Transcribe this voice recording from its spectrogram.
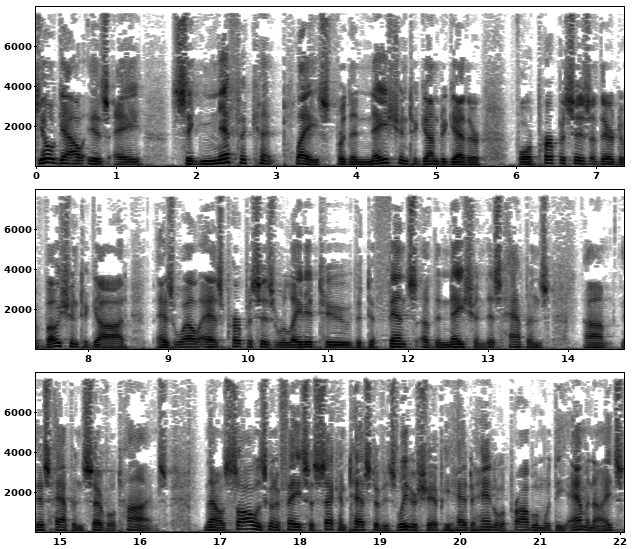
Gilgal is a significant place for the nation to come together for purposes of their devotion to God as well as purposes related to the defense of the nation. This happens, um, this happens several times. Now Saul is going to face a second test of his leadership. He had to handle a problem with the Ammonites,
